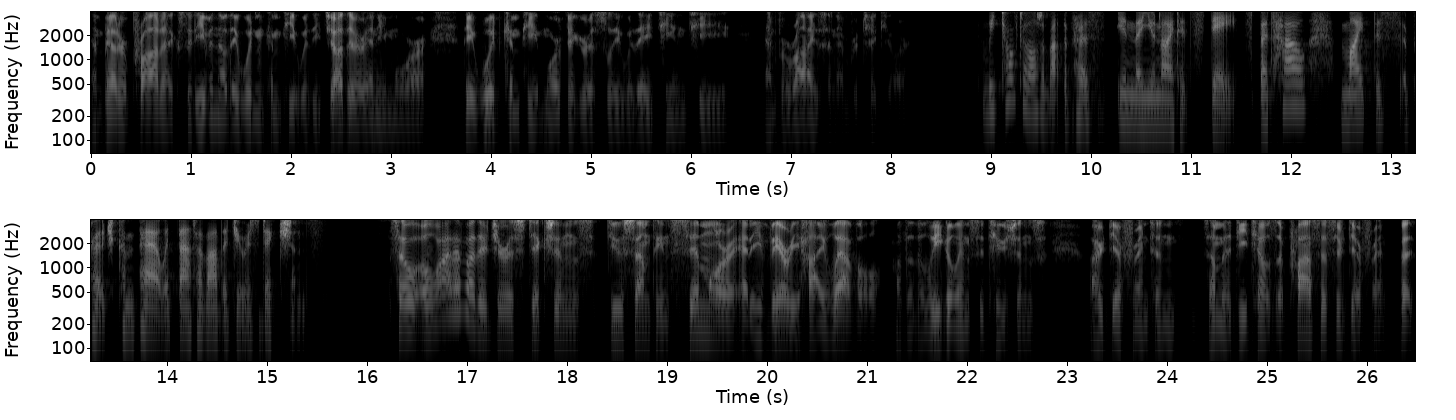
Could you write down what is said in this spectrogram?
and better products that even though they wouldn't compete with each other anymore, they would compete more vigorously with AT&T and Verizon in particular. We talked a lot about the process in the United States, but how might this approach compare with that of other jurisdictions? So, a lot of other jurisdictions do something similar at a very high level, although the legal institutions are different and some of the details of the process are different. But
